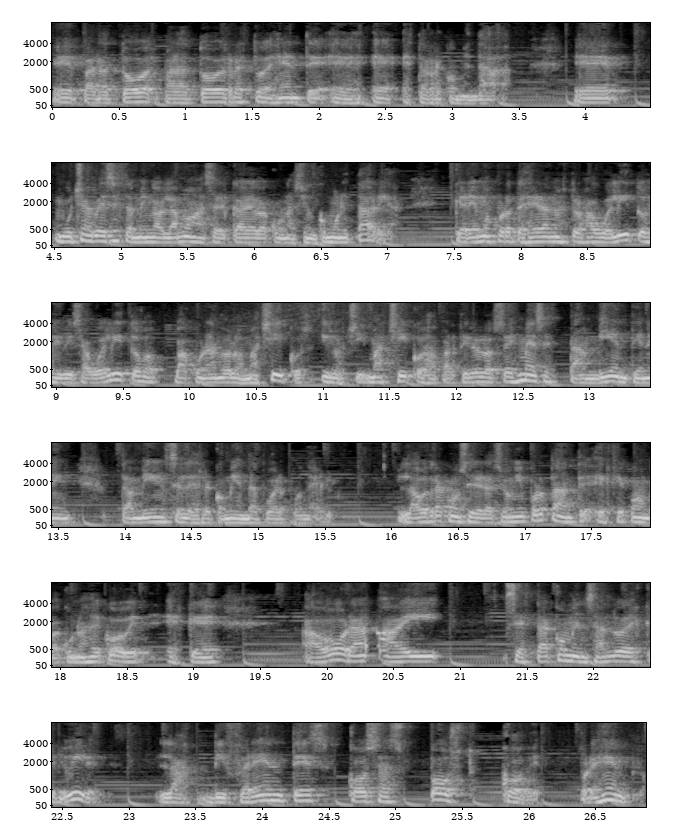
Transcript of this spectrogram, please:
eh, para, todo, para todo el resto de gente eh, está recomendada. muchas veces también hablamos acerca de vacunación comunitaria. Queremos proteger a nuestros abuelitos y bisabuelitos vacunando a los más chicos y los más chicos a partir de los seis meses también, tienen, también se les recomienda poder ponerlo. La otra consideración importante es que con vacunas de COVID es que ahora hay, se está comenzando a describir las diferentes cosas post-COVID. Por ejemplo,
